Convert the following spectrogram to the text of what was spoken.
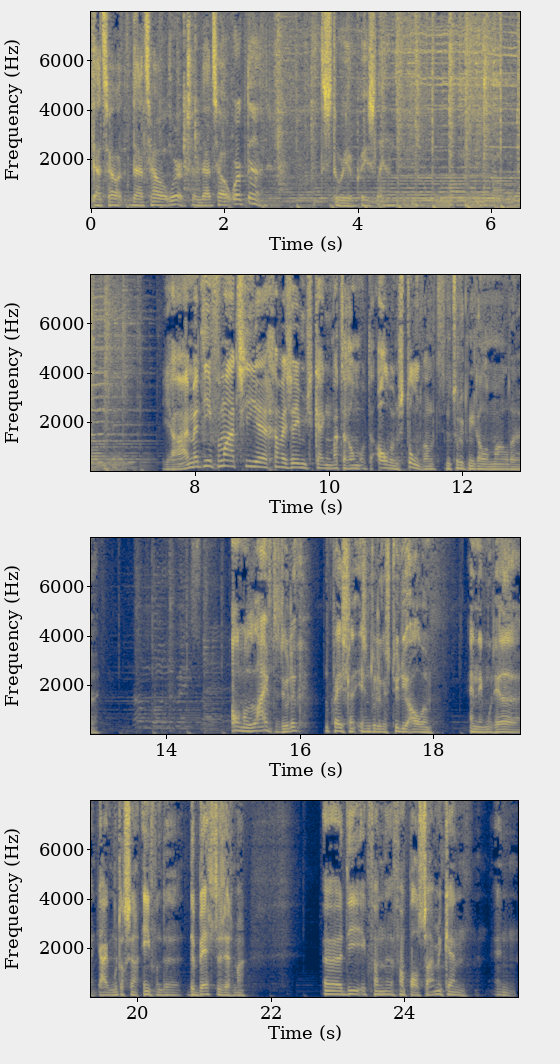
that's how it, that's how it works, and that's how it worked then. The story of Graceland. Ja, en met die informatie uh, gaan wij eens even kijken wat er allemaal op de album stond. Want het is natuurlijk niet allemaal, uh, allemaal live natuurlijk. Graceland is natuurlijk een studioalbum. En ik moet, heel, ja, ik moet toch zeggen, een van de, de beste, zeg maar. Uh, die ik van, van Paul Simon ken. En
